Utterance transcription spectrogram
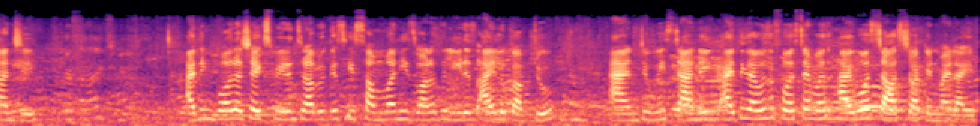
हाँ जी I think बहुत अच्छा experience रहा because he's someone, he's one of the leaders I look up to. And to be standing, I think that was the first time I was starstruck in my life.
